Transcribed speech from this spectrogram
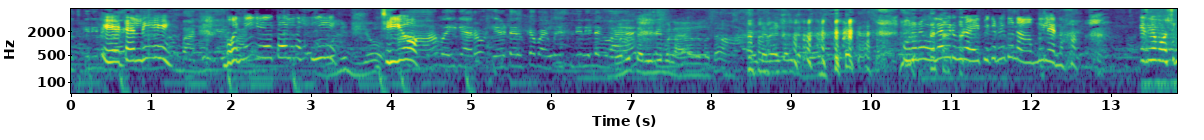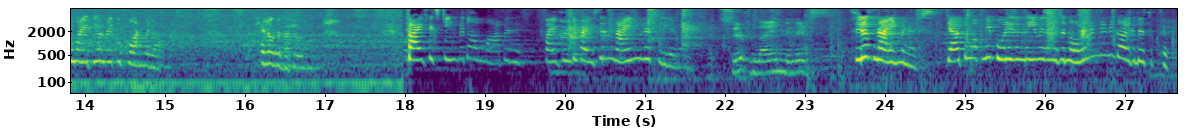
एयरटेल नहीं। वो नहीं एयरटेल नहीं। जियो। जियो। हाँ वही कह रहा हूँ एयरटेल का वाइपर इसलिए नहीं वो लगवाया तभी नहीं बुलाया हमें पता हैं? उन्होंने बोला अगर बुराई भी करनी तो नाम नहीं लेना। इसमें वॉशरूम आई थी और मेरे को फ़ोन मिला। हेलो हेलो फाइव सिक्सटीन पे तो हम वहाँ पे थे। फाइव ट्वेंटी फाइव सिर्फ़ नाइन मिनट्स लिए सिर्फ़ नाइन मिनट्स सिर्फ़ नाइन मिनट्स क्या तुम अपनी पूरी ज़िंदगी में से मुझे नौ मिनट नहीं निकाल के दे सकते? हो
